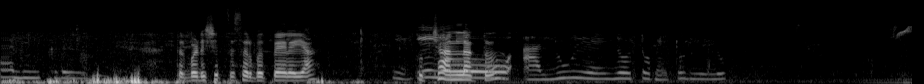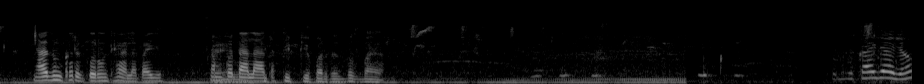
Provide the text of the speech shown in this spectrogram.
आली इकडे. तर बडीशेपचं सरबत प्यायला या. खूप छान लागतं. आलू येलो टोमॅटो येलो अजून खरं करून ठेवायला पाहिजे. संपत आला आता. टिपके पडतात बघ बाहेर. काय झालं?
